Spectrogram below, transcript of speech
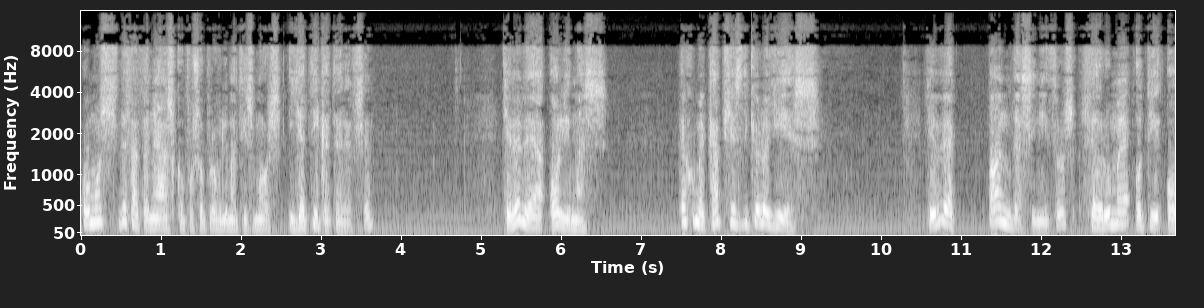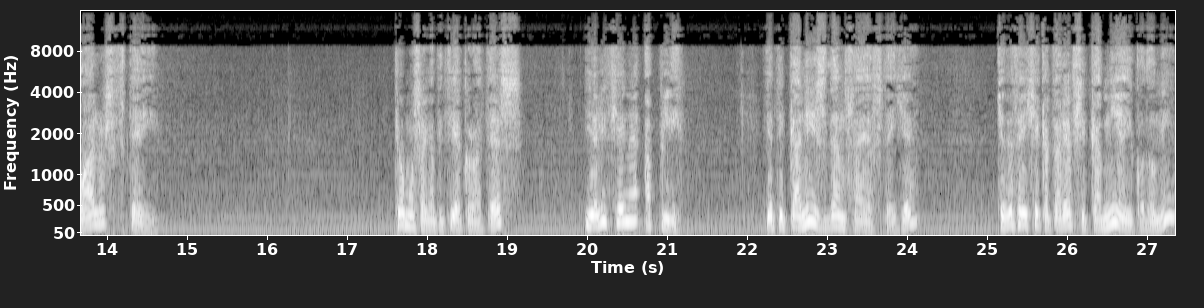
Όμως δεν θα ήταν άσκοπος ο προβληματισμός γιατί κατέρευσε. Και βέβαια όλοι μας έχουμε κάποιες δικαιολογίες. Και βέβαια πάντα συνήθως θεωρούμε ότι ο άλλος φταίει. Κι όμως αγαπητοί ακροατές, η αλήθεια είναι απλή. Γιατί κανείς δεν θα έφταιγε και δεν θα είχε καταρρεύσει καμία οικοδομή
